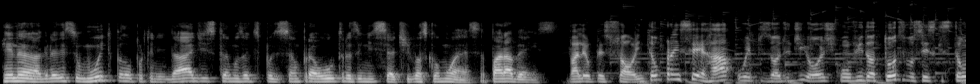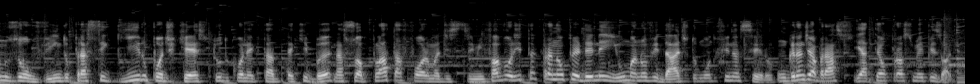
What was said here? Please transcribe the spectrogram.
Renan, agradeço muito pela oportunidade e estamos à disposição para outras iniciativas como essa. Parabéns. Valeu, pessoal. Então, para encerrar o episódio de hoje, convido a todos vocês que estão nos ouvindo para seguir o podcast Tudo Conectado TechBan na sua plataforma de streaming favorita para não perder nenhuma novidade do mundo financeiro. Um grande abraço e até o próximo episódio.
